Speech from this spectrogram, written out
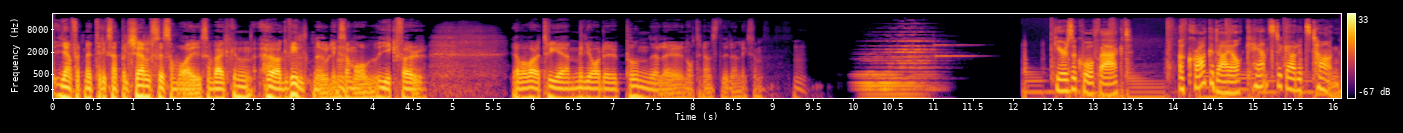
jämfört med till exempel Chelsea som var liksom verkligen högvilt nu liksom, och gick för, ja vad var det, tre miljarder pund eller något i den stilen. Liksom. Here's a cool fact a crocodile can't stick out its tongue.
